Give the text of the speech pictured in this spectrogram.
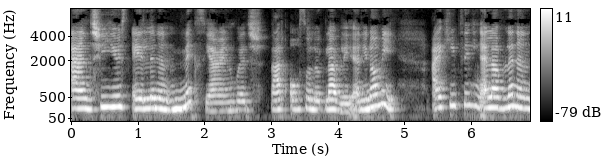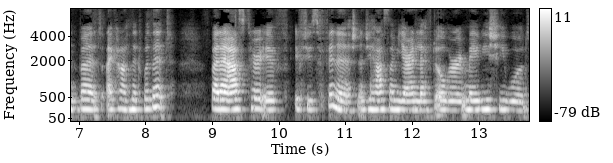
And she used a linen mix yarn, which that also looked lovely. And you know me, I keep thinking I love linen, but I can't knit with it. But I asked her if if she's finished and she has some yarn left over, maybe she would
